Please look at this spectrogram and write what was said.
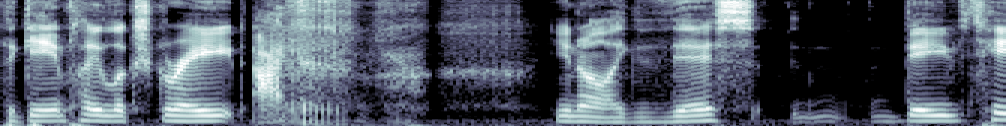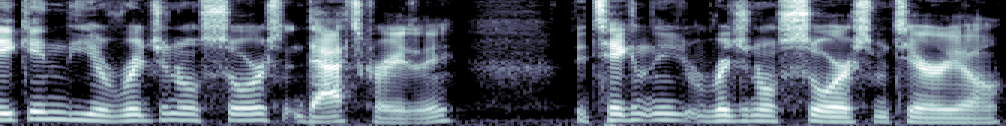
The gameplay looks great. I you know, like this they've taken the original source, that's crazy. They've taken the original source material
